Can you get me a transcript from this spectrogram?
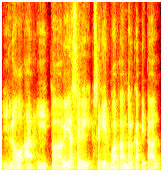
y, luego, ah, y todavía seguir, seguir guardando el capital.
